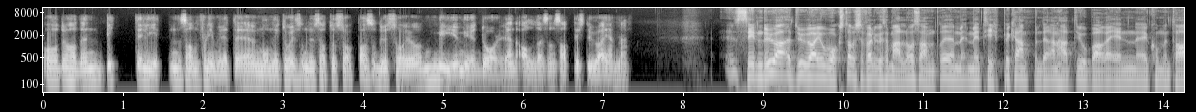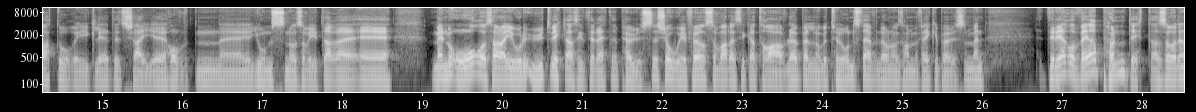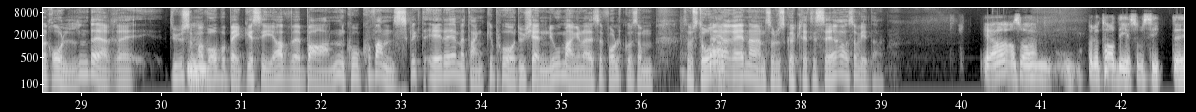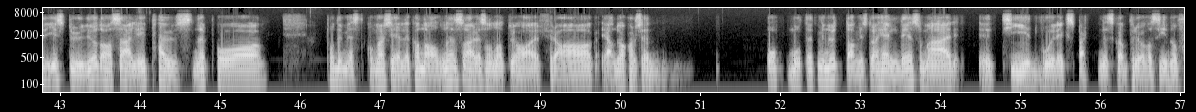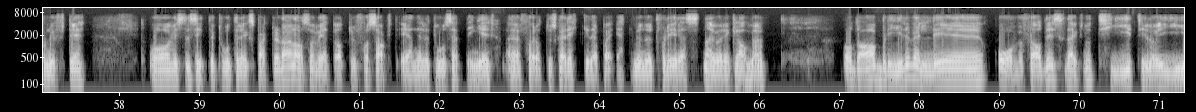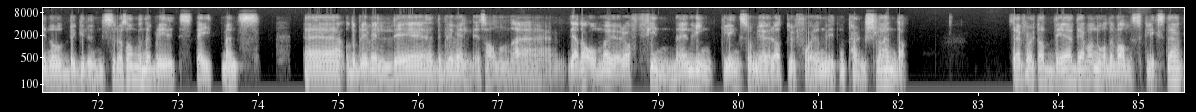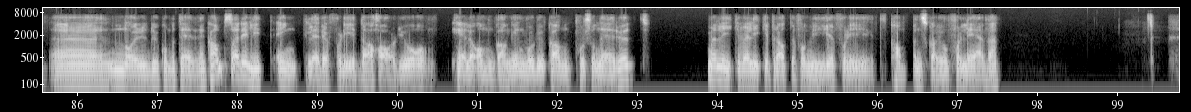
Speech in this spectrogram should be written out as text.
Og du hadde en bitte liten sånn flimrete monitor som du satt og så på, så du så jo mye, mye dårligere enn alle som satt i stua hjemme. Siden du, du har jo vokst opp selvfølgelig som alle oss andre med, med tippekampen, der han hadde jo bare én eh, kommentator i Gledets Skeie, Hovden, eh, Johnsen osv. Eh, men med åra har det jo utvikla seg til dette pauseshowet. Før så var det sikkert travløp eller noe turnstevne eller noe sånt vi fikk i pausen. Men det der å være pundit, altså den rollen der eh, Du som har mm. vært på begge sider av eh, banen, hvor, hvor, vanskelig er det med tanke på Du kjenner jo mange av disse folka som, som, står ja. i arenaen, som du skal kritisere osv. Ja, altså For å ta de som sitter i studio, da, særlig i pausene på på de mest kommersielle kanalene så er det sånn at du har fra ja, du har kanskje opp mot et minutt, da, hvis du er heldig, som er eh, tid hvor ekspertene skal prøve å si noe fornuftig. Og Hvis det sitter to-tre eksperter der, da, så vet du at du får sagt én eller to setninger eh, for at du skal rekke det på ett minutt, fordi resten er jo reklame. Og Da blir det veldig overfladisk. Det er ikke noe tid til å gi noen begrunnelser, og sånn, men det blir statements. Eh, og det blir veldig, det blir veldig sånn eh, Ja, det er om å gjøre å finne en vinkling som gjør at du får en liten punchline, da. Så jeg følte at det, det var noe av det vanskeligste. Eh, når du kommenterer en kamp, så er det litt enklere, fordi da har du jo hele omgangen hvor du kan porsjonere ut, men likevel ikke prate for mye, fordi kampen skal jo få leve.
